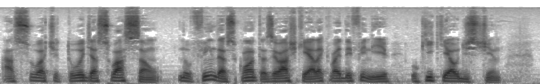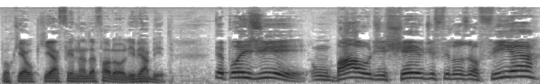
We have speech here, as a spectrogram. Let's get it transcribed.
à sua atitude, à sua ação. No fim das contas, eu acho que é ela que vai definir o que, que é o destino, porque é o que a Fernanda falou, livre-arbítrio. Depois de um balde cheio de filosofia,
